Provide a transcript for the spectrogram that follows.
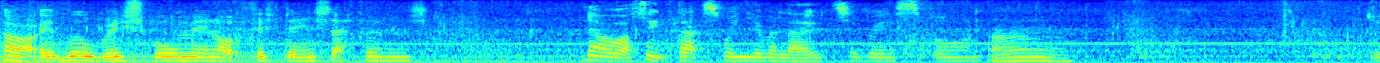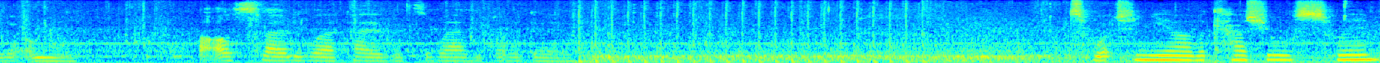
Oh, it will respawn me in like 15 seconds. No, I think that's when you're allowed to respawn. Oh. Do you get what I mean? But I'll slowly work over to where we gotta go. Just watching you have a casual swim.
